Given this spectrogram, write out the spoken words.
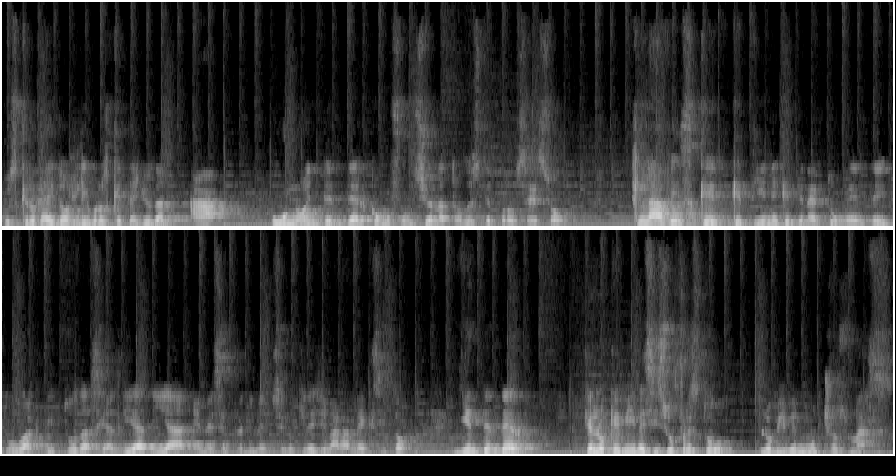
pues creo que hay dos libros que te ayudan a, uno, entender cómo funciona todo este proceso, claves que, que, tiene que tener tu mente y tu actitud hacia el día a día en ese emprendimiento si lo quieres llevar al éxito, y entender que lo que vives y sufres tú, lo viven muchos más,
